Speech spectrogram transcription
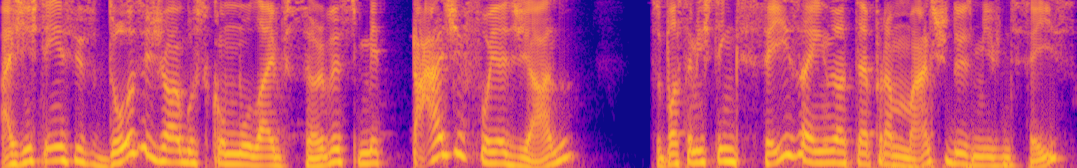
A gente tem esses 12 jogos como live service, metade foi adiado. Supostamente tem seis ainda até para março de 2026.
